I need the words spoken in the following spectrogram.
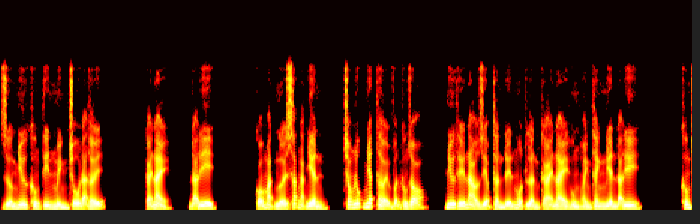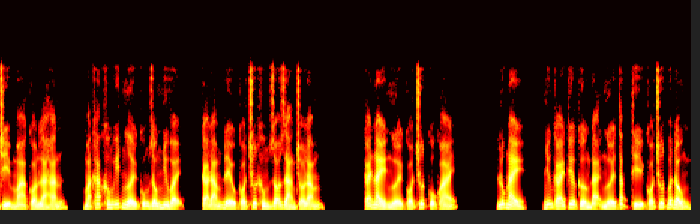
dường như không tin mình chỗ đã thấy. Cái này, đã đi có mặt người sắc ngạc nhiên, trong lúc nhất thời vẫn không rõ, như thế nào diệp thần đến một lần cái này hung hoành thanh niên đã đi. Không chỉ mà còn là hắn, mặt khác không ít người cũng giống như vậy, cả đám đều có chút không rõ ràng cho lắm. Cái này người có chút cổ quái. Lúc này, những cái kia cường đại người tắc thì có chút bất đồng,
